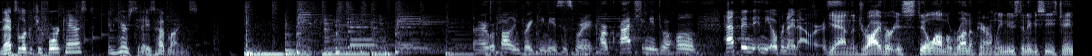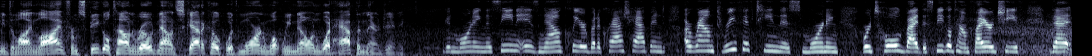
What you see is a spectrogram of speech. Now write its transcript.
That's a look at your forecast, and here's today's headlines. All right, we're following breaking news this morning. A car crashing into a home happened in the overnight hours. Yeah, and the driver is still on the run, apparently. News 10 ABC's Jamie DeLine live from Spiegeltown Road now in Schaghticoke with more on what we know and what happened there, Jamie. Good morning. The scene is now clear, but a crash happened around 3:15 this morning. We're told by the Spiegeltown fire chief that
